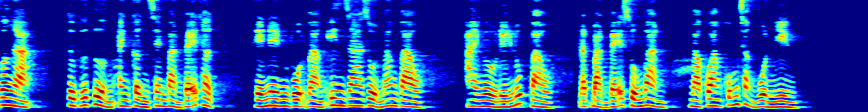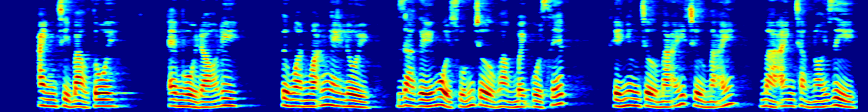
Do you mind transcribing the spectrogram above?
Vâng ạ, tôi cứ tưởng anh cần xem bản vẽ thật, thế nên vội vàng in ra rồi mang vào. Ai ngờ đến lúc vào, đặt bản vẽ xuống bàn mà Quang cũng chẳng buồn nhìn. Anh chỉ bảo tôi, em ngồi đó đi. Tôi ngoan ngoãn nghe lời, ra ghế ngồi xuống chờ hoàng mệnh của sếp. Thế nhưng chờ mãi, chờ mãi, mà anh chẳng nói gì.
